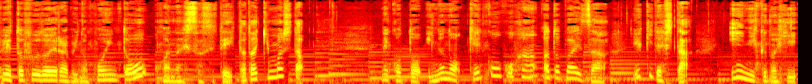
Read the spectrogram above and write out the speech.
ペットフード選びのポイントをお話しさせていただきました。猫と犬の健康ご飯アドバイザーゆきでした。いい肉の日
